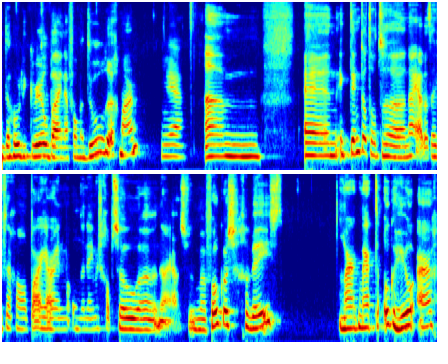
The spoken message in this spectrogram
de holy grail bijna van mijn doel, zeg maar. Ja. Um, en ik denk dat dat, uh, nou ja, dat heeft echt wel een paar jaar in mijn ondernemerschap zo, nou ja, mijn focus geweest. Maar ik merkte ook heel erg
